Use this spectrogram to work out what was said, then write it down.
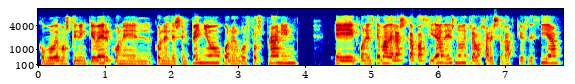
como vemos, tienen que ver con el, con el desempeño, con el workforce planning, eh, con el tema de las capacidades, ¿no? de trabajar ese gap que os decía,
